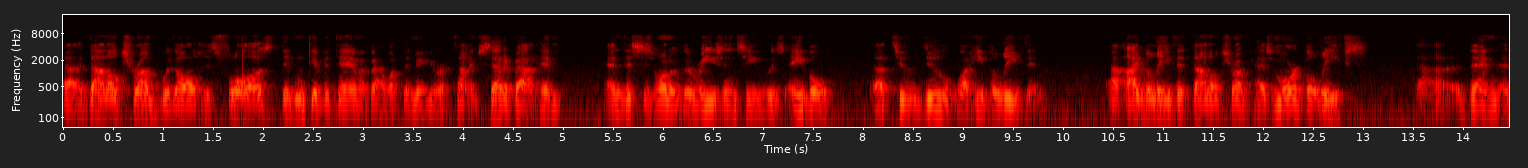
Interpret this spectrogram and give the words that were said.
Uh, Donald Trump, with all his flaws, didn't give a damn about what the New York Times said about him, and this is one of the reasons he was able uh, to do what he believed in. Uh, I believe that Donald Trump has more beliefs uh, than uh,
